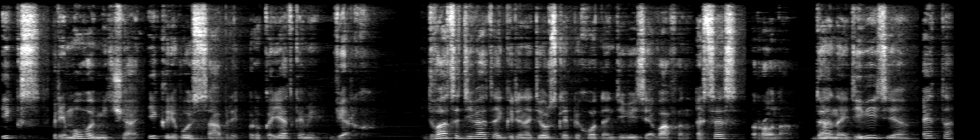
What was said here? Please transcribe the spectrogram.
X, прямого меча и кривой сабли, рукоятками вверх. 29-я гренадерская пехотная дивизия Waffen-СС «Рона». Данная дивизия – это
